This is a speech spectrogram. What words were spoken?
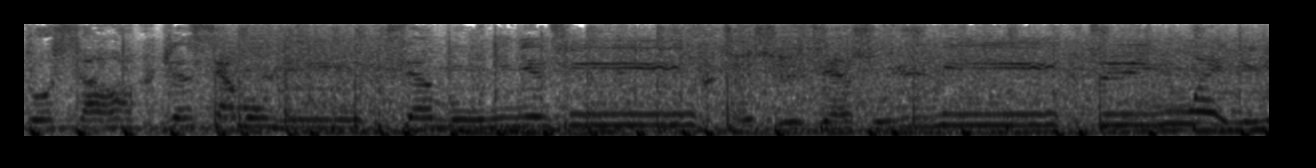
多少人羡慕你，羡慕你年轻？这世界属于你，只因为你年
